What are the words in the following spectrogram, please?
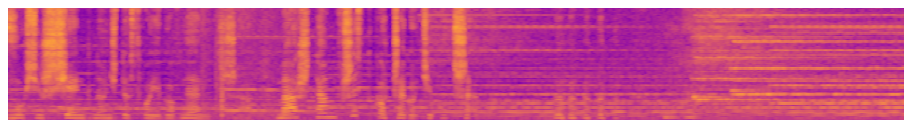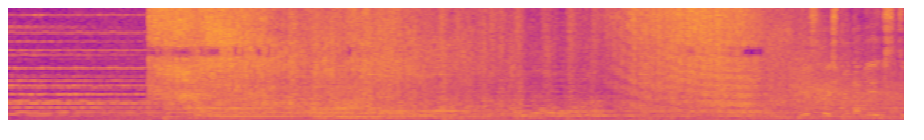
Musisz sięgnąć do swojego wnętrza. Masz tam wszystko, czego ci potrzeba. Jesteśmy na miejscu.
